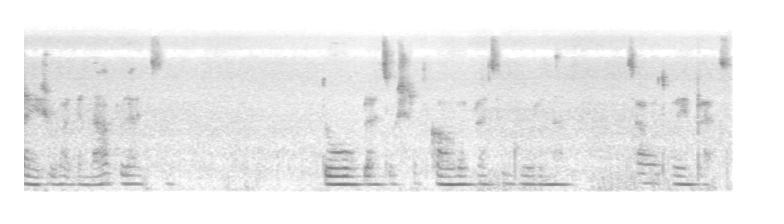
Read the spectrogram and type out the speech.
Przenieś uwagę na plecy, dół pleców, środkowe plecy, górne, całe Twoje plecy.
